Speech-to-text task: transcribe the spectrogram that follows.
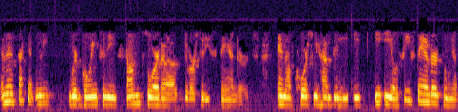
And then secondly, we're going to need some sort of diversity standards and of course, we have the EEOC standards, and we have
